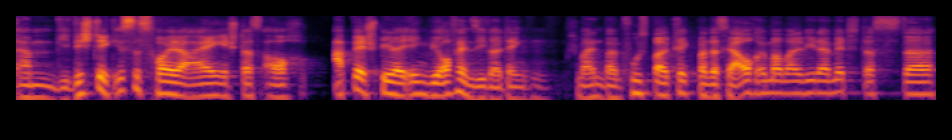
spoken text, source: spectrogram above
Ähm, wie wichtig ist es heute eigentlich, dass auch Abwehrspieler irgendwie offensiver denken? Ich meine, beim Fußball kriegt man das ja auch immer mal wieder mit, dass, da,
